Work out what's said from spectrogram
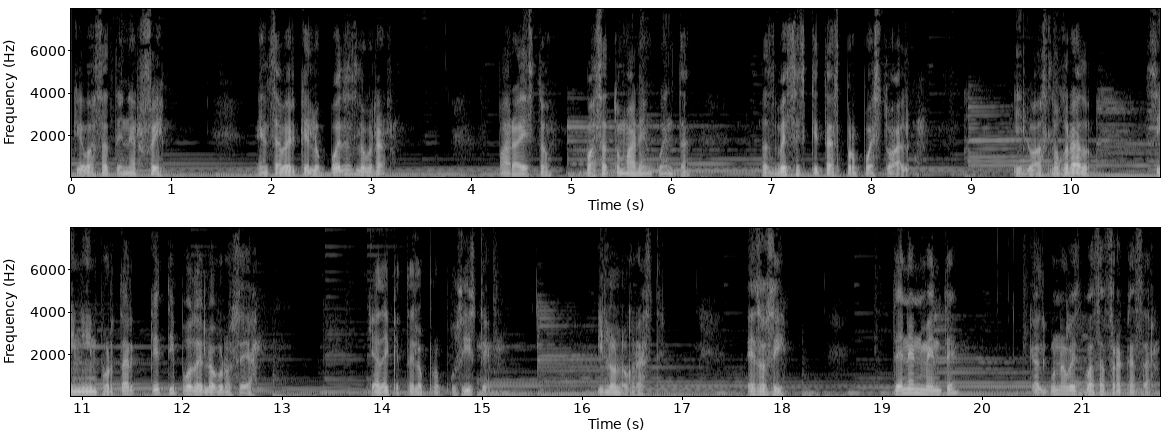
que vas a tener fe en saber que lo puedes lograr. Para esto vas a tomar en cuenta las veces que te has propuesto algo y lo has logrado, sin importar qué tipo de logro sea, ya de que te lo propusiste y lo lograste. Eso sí, ten en mente que alguna vez vas a fracasar.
